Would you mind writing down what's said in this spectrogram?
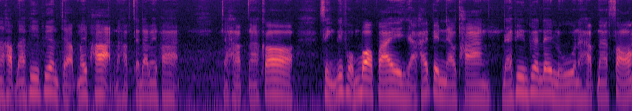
นะครับนะพี่เพื่อนจะไม่พลาดนะครับจะได้ไม่พลาด นะครับนะก็สิ่งที่ผมบอกไปอยากให้เป็นแนวทางและพี่เพื่อนได้รู้นะครับนะสอง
